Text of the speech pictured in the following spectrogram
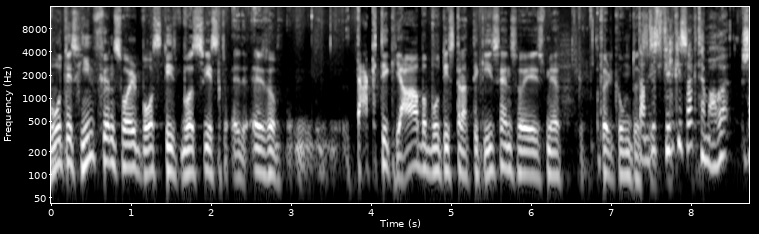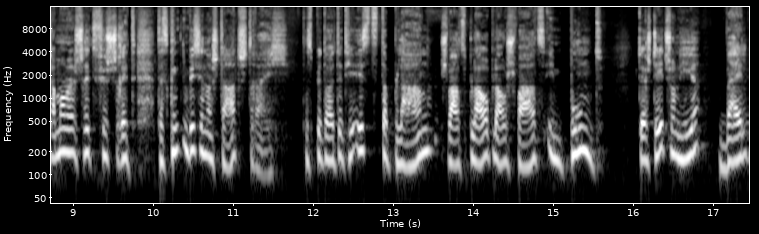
wo das hinführen soll, was, die, was jetzt, äh, also Taktik ja, aber wo die Strategie sein soll, ist mir völlig. Da haben Sie viel gesagt, Herr Maurer. Schauen wir mal Schritt für Schritt. Das klingt ein bisschen nach Staatsstreich. Das bedeutet, hier ist der Plan schwarz-blau, blau-schwarz im Bund. Der steht schon hier, weil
